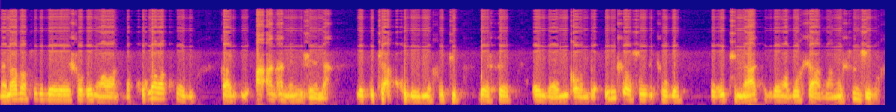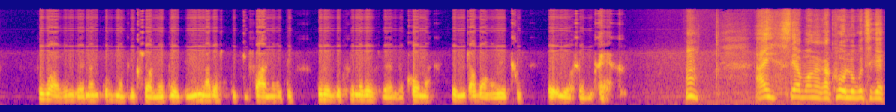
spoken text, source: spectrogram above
Nalaba suke bewesho bengawazi bakhuluma kakhulu kanti anendlela yokuthi akhulume futhi bese enza umqondo. Inhloso yethu ke ukuthi nathi njengabohlanga ngesizulu sikwazi ukungena enkulumo mpikiswano yepolitiki ingabe sididisane ukuthi kule nto kufuneka sizenze khona imicabango yethu iyosho umphela Hayi siyabonga kakhulu ukuthi ke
